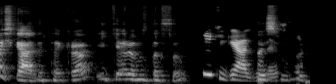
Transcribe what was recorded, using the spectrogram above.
Hoş geldin tekrar. İyi ki aramızdasın. İyi ki geldin. Hoş bulduk.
